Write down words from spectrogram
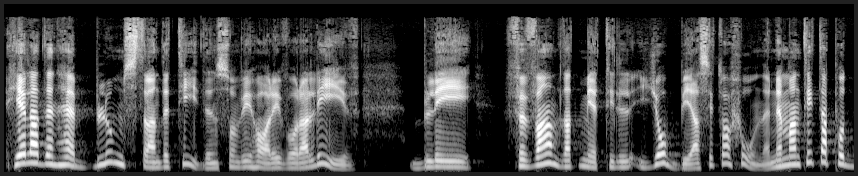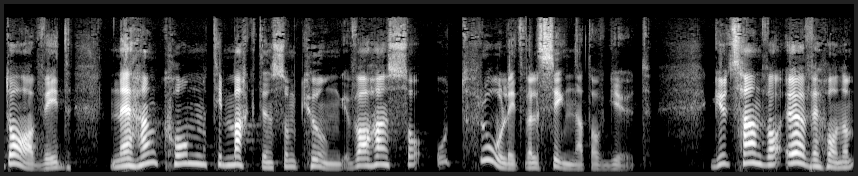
hela den här blomstrande tiden som vi har i våra liv blir förvandlat mer till jobbiga situationer. När man tittar på David, när han kom till makten som kung var han så otroligt välsignad av Gud. Guds hand var över honom,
